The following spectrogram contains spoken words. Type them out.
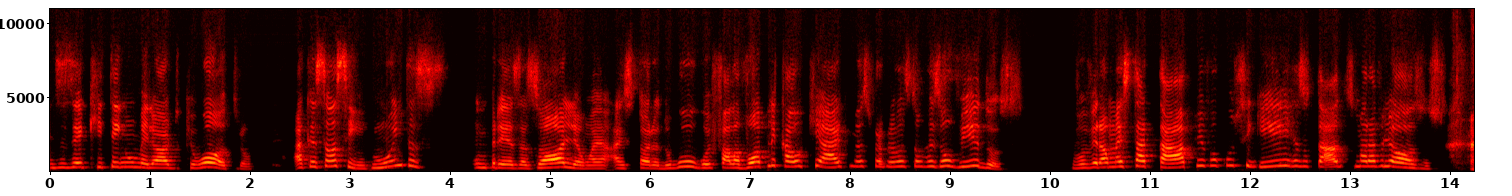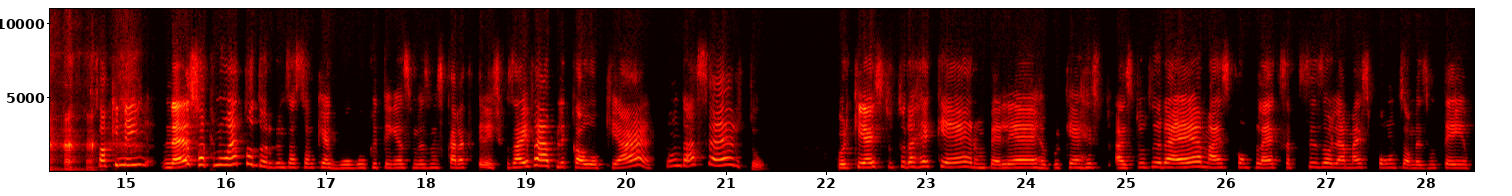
dizer, que tem um melhor do que o outro, a questão assim, muitas empresas olham a, a história do Google e falam, vou aplicar o OKR que meus problemas estão resolvidos vou virar uma startup e vou conseguir resultados maravilhosos. Só que nem, né? Só que não é toda organização que é Google que tem as mesmas características. Aí vai aplicar o OKR, não dá certo. Porque a estrutura requer um PLR, porque a estrutura é mais complexa, precisa olhar mais pontos ao mesmo tempo,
